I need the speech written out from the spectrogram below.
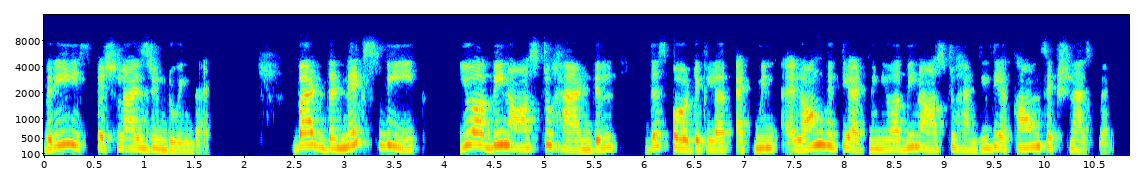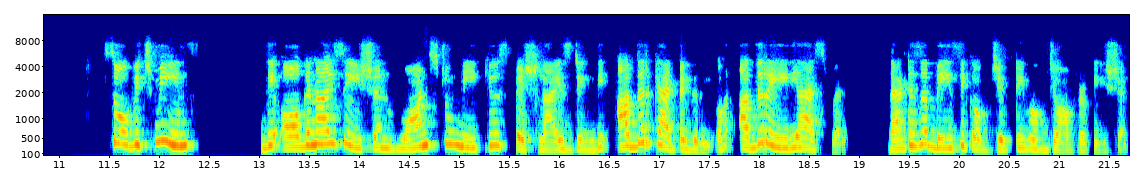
very specialized in doing that. But the next week you are being asked to handle this particular admin along with the admin you are being asked to handle the account section as well. So which means the organization wants to make you specialized in the other category or other area as well. That is a basic objective of job rotation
